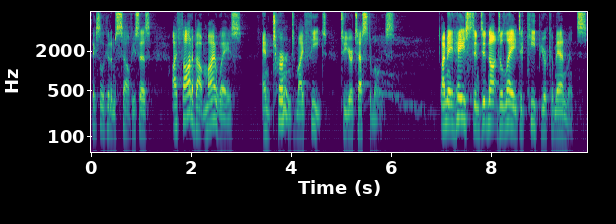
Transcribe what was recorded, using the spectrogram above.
Takes a look at himself. He says, I thought about my ways and turned my feet to your testimonies. I made haste and did not delay to keep your commandments.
